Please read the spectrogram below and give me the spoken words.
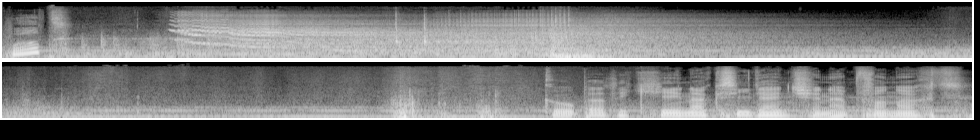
Wat? Ik hoop dat ik geen accidentje heb vannacht.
